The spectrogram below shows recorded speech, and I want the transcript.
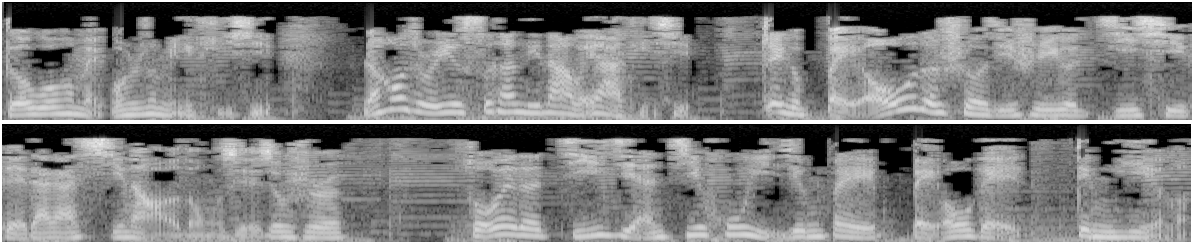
德国和美国是这么一个体系，然后就是一个斯堪的纳维亚体系。这个北欧的设计是一个极其给大家洗脑的东西，就是所谓的极简几乎已经被北欧给定义了。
